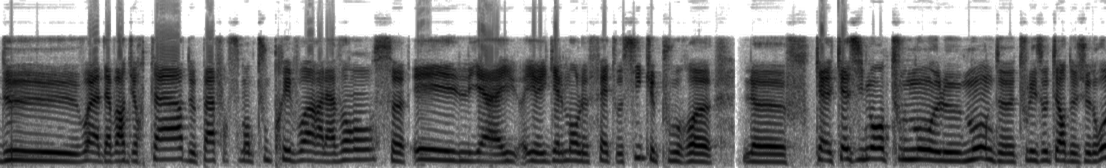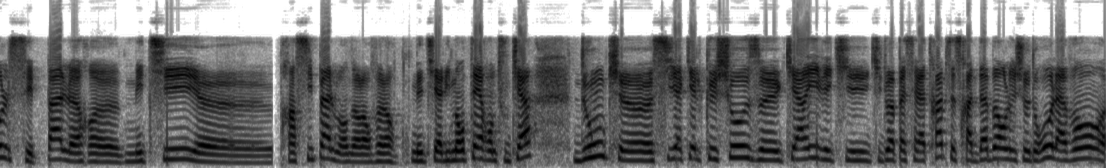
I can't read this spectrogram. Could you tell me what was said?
de voilà d'avoir du retard, de pas forcément tout prévoir à l'avance. Et il y a, également le fait aussi que pour euh, le quasiment tout le monde, le monde, tous les auteurs de jeux de rôle, c'est pas leur euh, métier euh, principal ou dans leur, métier alimentaire en tout cas. Donc, euh, s'il y a quelque chose qui arrive et qui, qui doit passer à la trappe, ce sera d'abord le jeu de rôle avant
